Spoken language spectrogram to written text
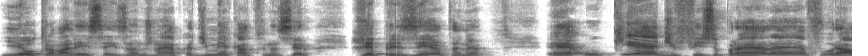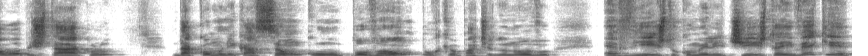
e eu trabalhei seis anos na época de mercado financeiro, representa, né? É, o que é difícil para ela é furar o obstáculo da comunicação com o povão, porque o Partido Novo é visto como elitista, e vê que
